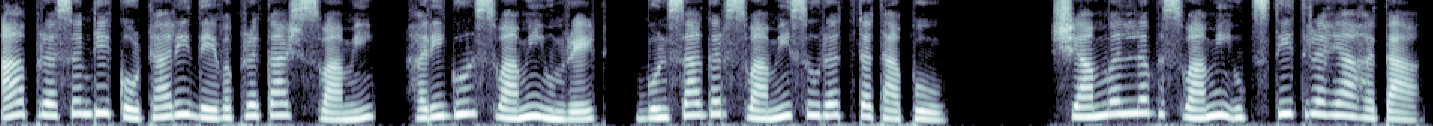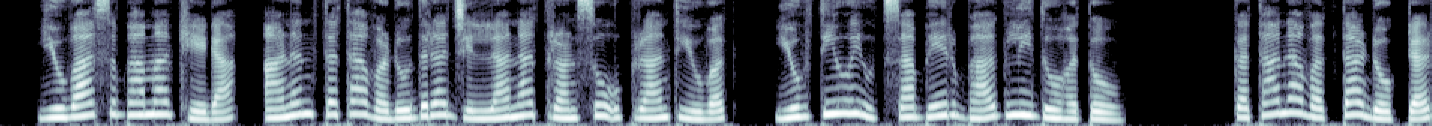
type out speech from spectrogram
આ પ્રસંગે કોઠારી દેવપ્રકાશ સ્વામી, હરિગુણ સ્વામી ઉમરેઠ, ગુણસાગર સ્વામી સુરત તથા પુ. શ્યામવલ્લભ સ્વામી ઉપસ્થિત રહ્યા હતા. યુવાસભામાં ખેડા, આણંદ તથા વડોદરા જિલ્લાના ત્રણસો ઉપરાંત યુવક, યુવતીઓએ ઉત્સાહભેર ભાગ લીધો હતો. કથાના વક્તા ડોક્ટર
